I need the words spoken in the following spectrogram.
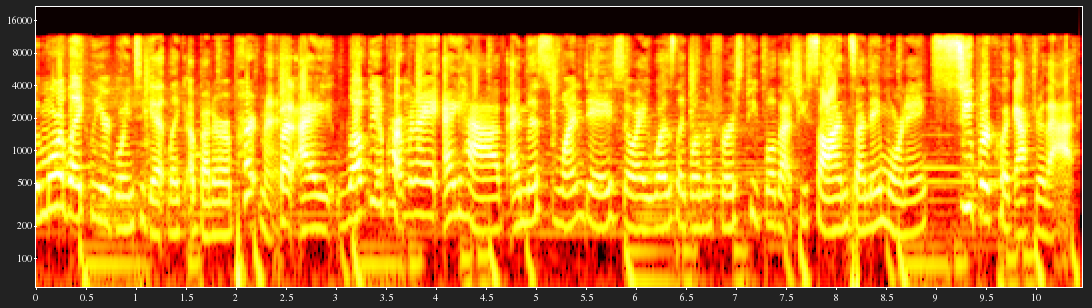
the more likely you're going to get like a better apartment. But I love the apartment I, I have. I missed one day, so I was like one of the first people that she saw on Sunday morning. Super quick after that.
